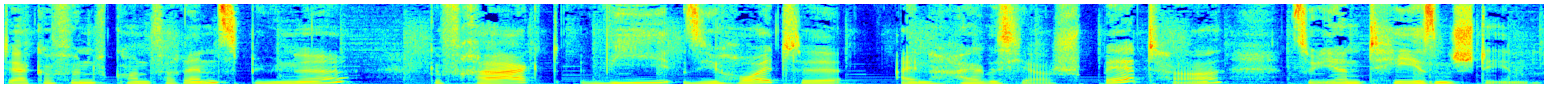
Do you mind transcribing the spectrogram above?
der K5-Konferenzbühne gefragt, wie sie heute, ein halbes Jahr später, zu ihren Thesen stehen.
